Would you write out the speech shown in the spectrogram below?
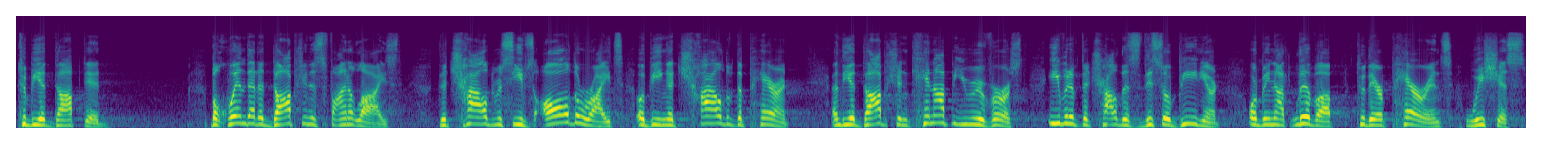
to be adopted. But when that adoption is finalized, the child receives all the rights of being a child of the parent, and the adoption cannot be reversed, even if the child is disobedient or may not live up to their parents' wishes.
